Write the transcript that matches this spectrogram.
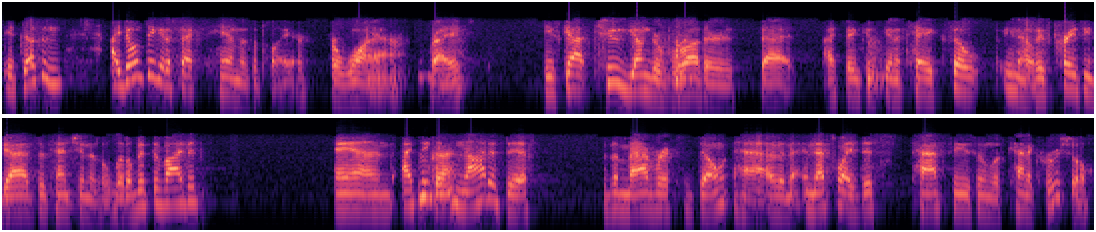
it doesn't. I don't think it affects him as a player, for one, yeah. right? He's got two younger brothers that I think is going to take. So you know, his crazy dad's attention is a little bit divided, and I think okay. it's not as if the Mavericks don't have, and and that's why this past season was kind of crucial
